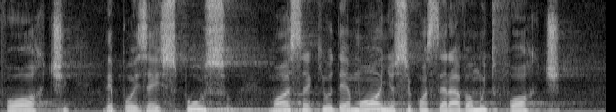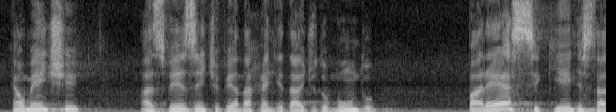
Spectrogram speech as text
forte, depois é expulso, mostra que o demônio se considerava muito forte. Realmente, às vezes a gente vê na realidade do mundo, parece que ele está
